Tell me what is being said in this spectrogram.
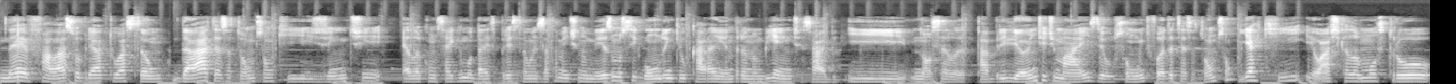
né, falar sobre a atuação da Tessa Thompson, que, gente, ela consegue mudar a expressão exatamente no mesmo segundo em que o cara entra no ambiente, sabe? E, nossa, ela tá brilhante demais. Eu sou muito fã da Tessa Thompson. E aqui eu acho que ela mostrou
